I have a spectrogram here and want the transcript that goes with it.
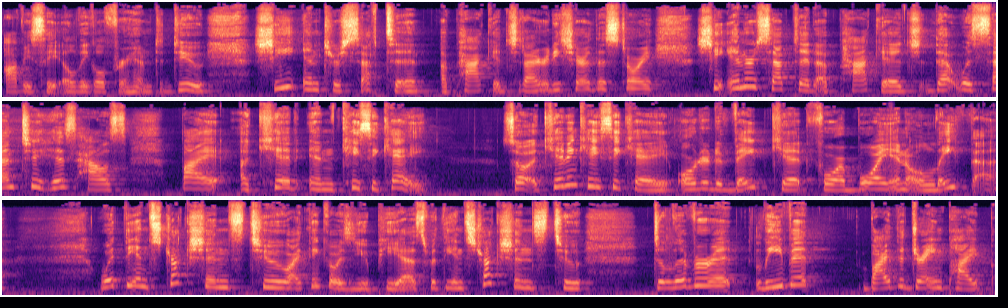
obviously illegal for him to do. She intercepted a package. Did I already share this story? She intercepted a package that was sent to his house by a kid in KCK. So a kid in KCK ordered a vape kit for a boy in Olathe with the instructions to, I think it was UPS, with the instructions to deliver it, leave it by the drain pipe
